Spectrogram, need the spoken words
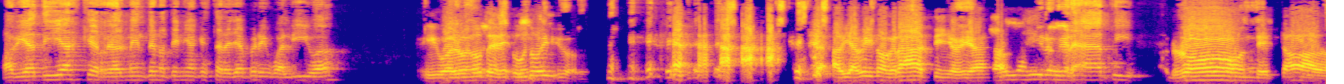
Había días que realmente no tenía que estar allá, pero igual iba. Igual uno, te- uno había vino gratis, había Había vino gratis. ron, de todo.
